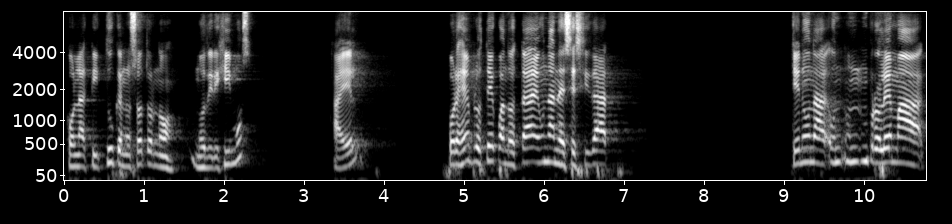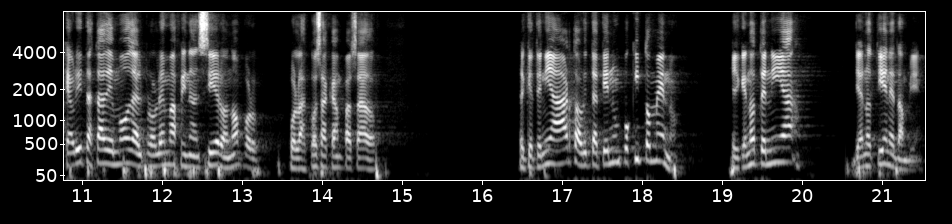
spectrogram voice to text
con la actitud que nosotros nos, dirigimos a Él? Por ejemplo, usted cuando está en una necesidad, tiene un, un, problema que ahorita está de moda, el problema financiero, ¿no? Por, por las cosas que han pasado. El que tenía harto ahorita tiene un poquito menos. El que no tenía ya no tiene también.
